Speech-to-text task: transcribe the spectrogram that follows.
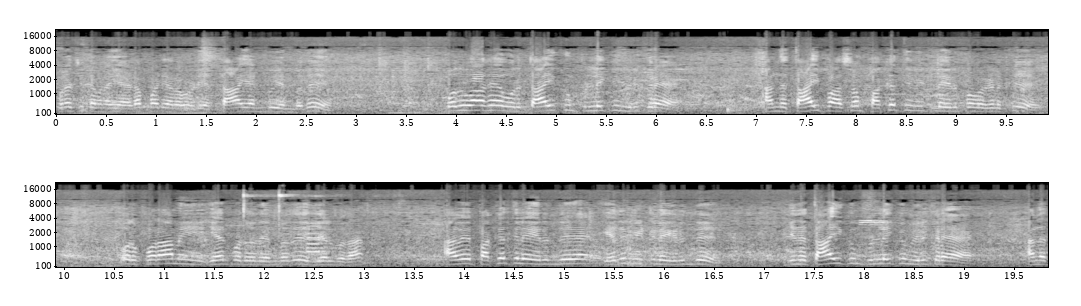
புரட்சி தலைவர் ஐயா எடப்பாடியார் அவருடைய தாய் அன்பு என்பது பொதுவாக ஒரு தாய்க்கும் பிள்ளைக்கும் இருக்கிற அந்த தாய் பாசம் பக்கத்து வீட்டில் இருப்பவர்களுக்கு ஒரு பொறாமை ஏற்படுவது என்பது இயல்புதான். ஆகவே பக்கத்தில் இருந்து எதிர் வீட்டில் இருந்து இந்த தாய்க்கும் பிள்ளைக்கும் இருக்கிற அந்த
